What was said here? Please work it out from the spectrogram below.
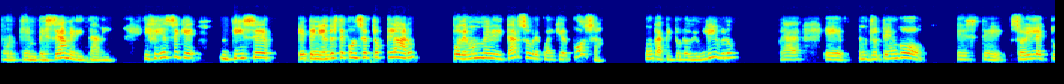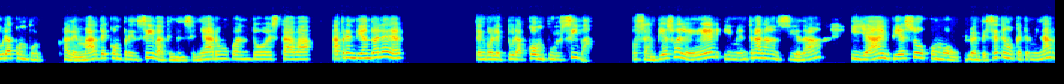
porque empecé a meditarla. Y fíjense que dice, eh, teniendo este concepto claro, podemos meditar sobre cualquier cosa, un capítulo de un libro. Eh, yo tengo, este, soy lectura, además de comprensiva, que me enseñaron cuando estaba aprendiendo a leer, tengo lectura compulsiva. O sea, empiezo a leer y me entra la ansiedad y ya empiezo como, lo empecé, tengo que terminar.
